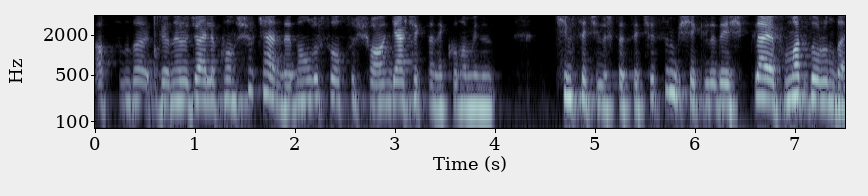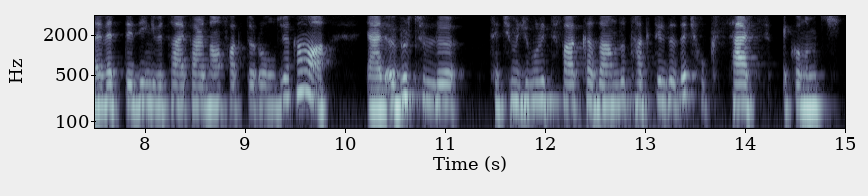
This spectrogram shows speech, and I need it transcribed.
aslında Caner Hoca ile konuşurken de ne olursa olsun şu an gerçekten ekonominin kim seçilirse seçilsin bir şekilde değişiklikler yapılmak zorunda. Evet dediğin gibi Tayyip Erdoğan faktörü olacak ama yani öbür türlü seçimi Cumhur İttifakı kazandığı takdirde de çok sert ekonomik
